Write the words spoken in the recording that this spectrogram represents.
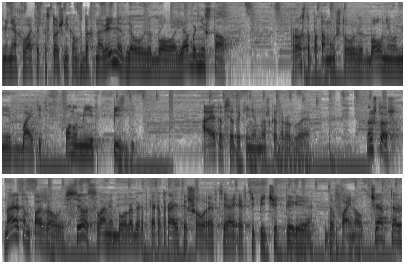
меня хватит источником вдохновения для Уви Бола я бы не стал. Просто потому, что Уви Бол не умеет байтить. Он умеет пиздить. А это все-таки немножко другое. Ну что ж, на этом, пожалуй, все. С вами был Роберт Картрайт и шоу FTI FTP 4 The Final Chapter.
